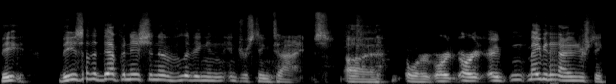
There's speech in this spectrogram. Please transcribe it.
the these are the definition of living in interesting times, uh, or, or or uh, maybe not interesting.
